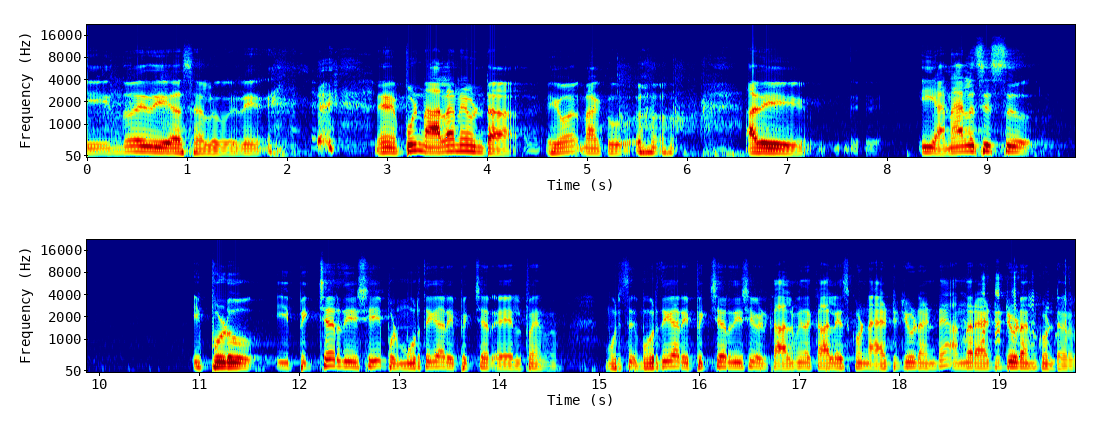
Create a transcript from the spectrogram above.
ఏందో ఇది అసలు ఇది. నేను ఎప్పుడు నాలానే ఉంటా. ఏమో నాకు అది ఈ అనాలిసిస్ ఇప్పుడు ఈ పిక్చర్ తీసి ఇప్పుడు మూర్తి గారు ఈ పిక్చర్ వెళ్ళిపోయాను మూర్తి మూర్తి గారు ఈ పిక్చర్ తీసి వీడు కాలు మీద కాలు వేసుకున్న యాటిట్యూడ్ అంటే అందరు యాటిట్యూడ్ అనుకుంటారు.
